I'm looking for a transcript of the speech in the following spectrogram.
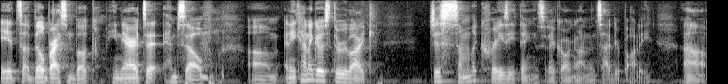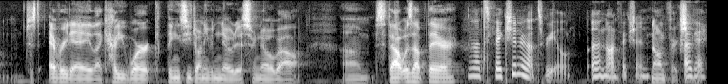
it's a Bill Bryson book. He narrates it himself. Um, and he kind of goes through like just some of the crazy things that are going on inside your body. Um, just every day, like how you work, things you don't even notice or know about. Um, so that was up there. And that's fiction or that's real? Uh, nonfiction. Nonfiction. Okay.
